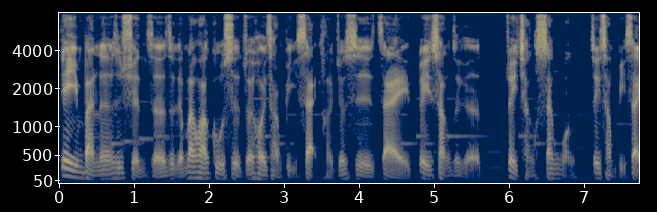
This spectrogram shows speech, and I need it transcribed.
电影版呢是选择这个漫画故事最后一场比赛，哈，就是在对上这个最强三王这场比赛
